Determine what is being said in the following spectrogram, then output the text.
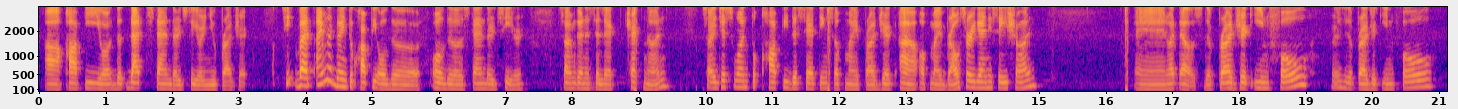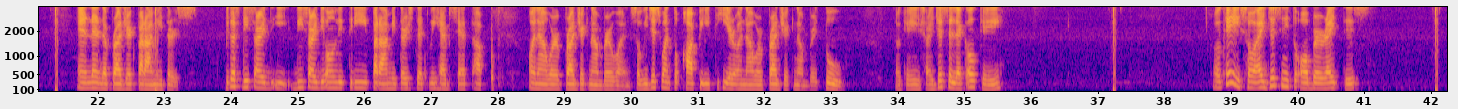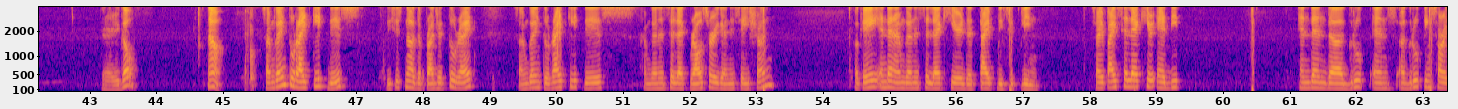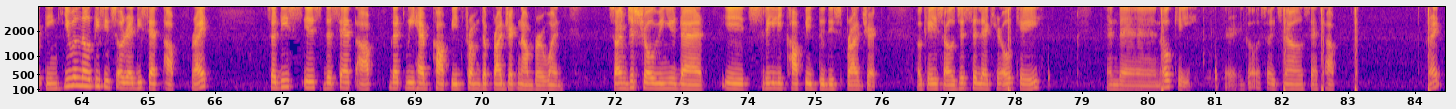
uh, copy your the, that standards to your new project. See, but I'm not going to copy all the all the standards here. So I'm going to select check none. So I just want to copy the settings of my project, uh, of my browser organization. And what else? The project info. Where is the project info? And then the project parameters. Because these are the these are the only three parameters that we have set up on our project number one. So we just want to copy it here on our project number two. Okay, so I just select OK. Okay, so I just need to overwrite this. There you go. Now, so I'm going to right click this. This is now the project 2, right? So I'm going to right click this. I'm going to select browser organization. Okay, and then I'm going to select here the type discipline. So if I select here edit and then the group and uh, grouping sorting, you will notice it's already set up, right? So this is the setup that we have copied from the project number one. So I'm just showing you that it's really copied to this project. Okay, so I'll just select here OK and then OK. There you go. So it's now set up. Right?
